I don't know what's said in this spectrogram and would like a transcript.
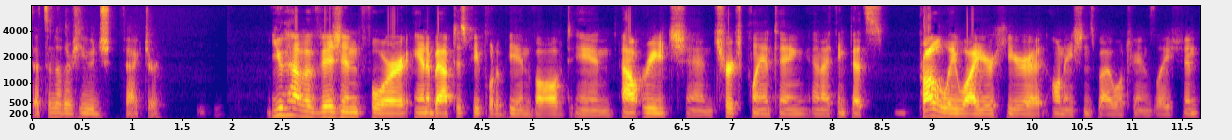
that's another huge factor. You have a vision for Anabaptist people to be involved in outreach and church planting, and I think that's probably why you're here at All Nations Bible Translation.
